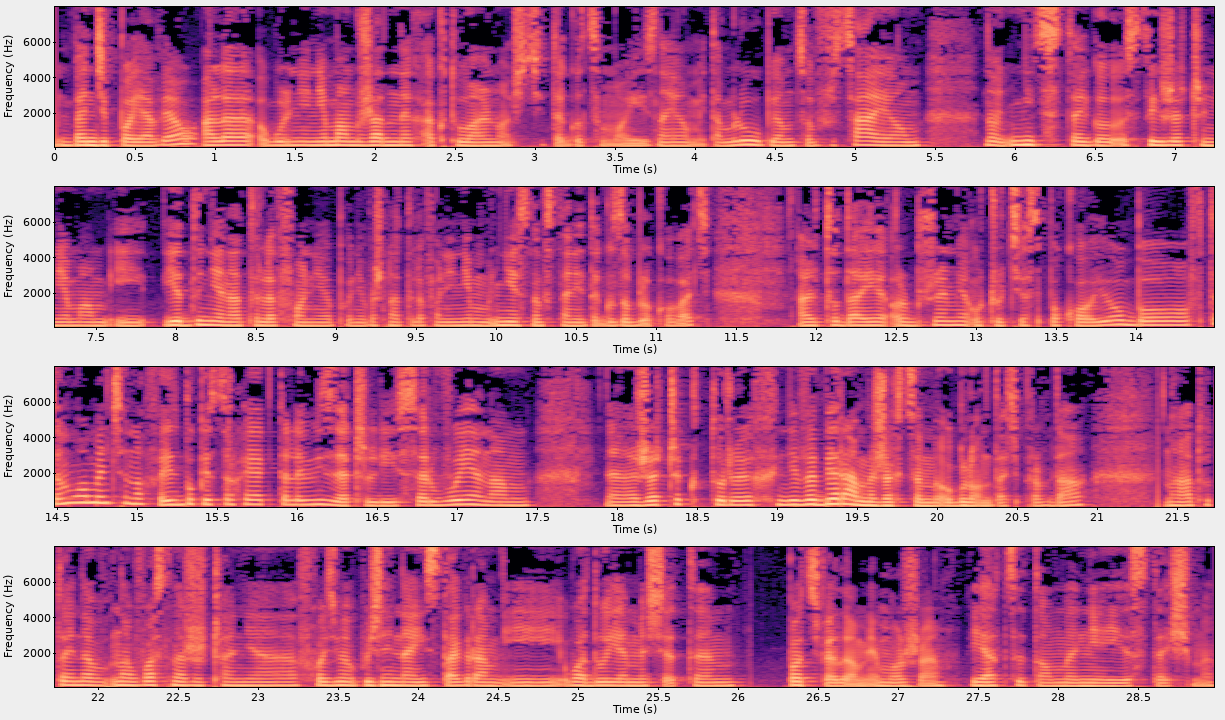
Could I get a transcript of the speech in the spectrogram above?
będzie pojawiał, ale ogólnie nie mam żadnych aktualności tego, co moi znajomi tam lubią, co wrzucają. No nic z, tego, z tych rzeczy nie mam i jedynie na telefonie, ponieważ na telefonie nie, nie jestem w stanie tego zablokować, ale to daje olbrzymie uczucie spokoju, bo w tym momencie no, Facebook jest trochę jak telewizja, czyli serwuje nam e, rzeczy, których nie wybieramy, że chcemy oglądać, prawda? No a tutaj na, na własne życzenie wchodzimy później na Instagram, I ładujemy się tym podświadomie może, jacy to my nie jesteśmy,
